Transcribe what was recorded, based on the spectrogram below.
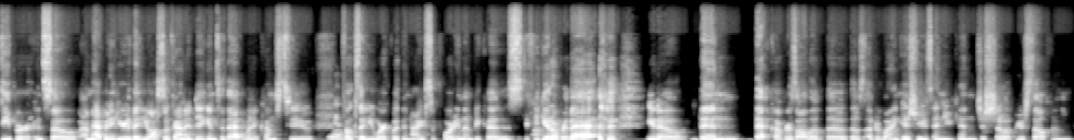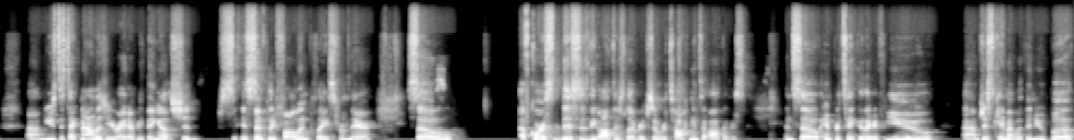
deeper and so i'm happy to hear that you also kind of dig into that when it comes to yeah. folks that you work with and how you're supporting them because if you get over that you know then that covers all of the those underlying issues and you can just show up yourself and um, use the technology right everything else should is simply fall in place from there. So, of course, this is the author's leverage. So we're talking to authors, and so in particular, if you um, just came out with a new book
